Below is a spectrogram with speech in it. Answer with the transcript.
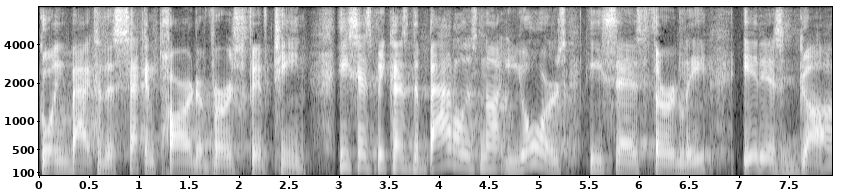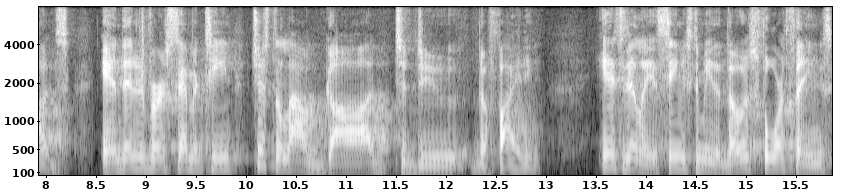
Going back to the second part of verse 15, he says, because the battle is not yours, he says, thirdly, it is God's. And then in verse 17, just allow God to do the fighting. Incidentally, it seems to me that those four things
